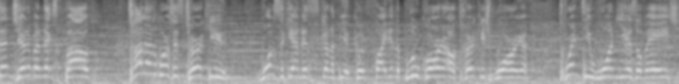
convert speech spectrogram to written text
and gentlemen, next bout Thailand versus Turkey. Once again, this is going to be a good fight. In the blue corner, our Turkish warrior, 21 years of age,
